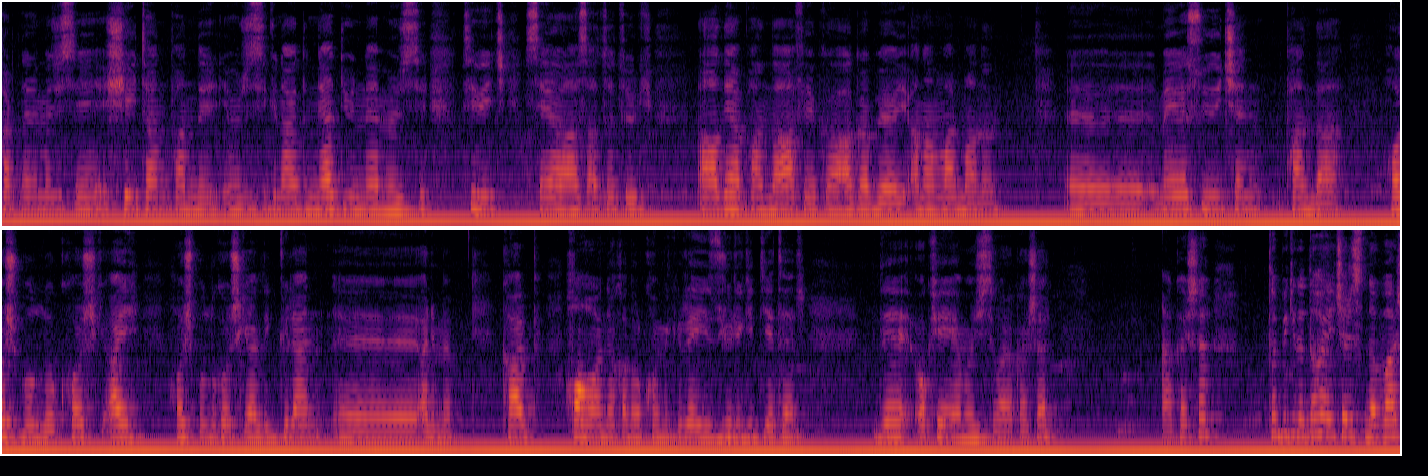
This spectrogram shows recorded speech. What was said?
partner emojisi, şeytan panda emojisi, günaydın ne diyor ne emojisi, Twitch, Seas, Atatürk, ağlayan panda, AFK, Aga Bey, anam var mı anan? Ee, meyve suyu içen panda, hoş bulduk, hoş ay hoş bulduk, hoş geldik, gülen ee, anime, kalp, ha ne kadar komik, reis yürü git yeter. Bir de okey emojisi var arkadaşlar. Arkadaşlar tabii ki de daha içerisinde var.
